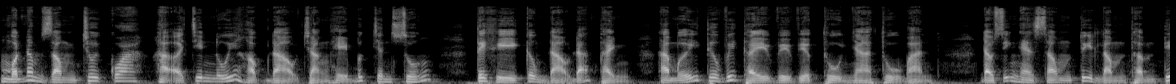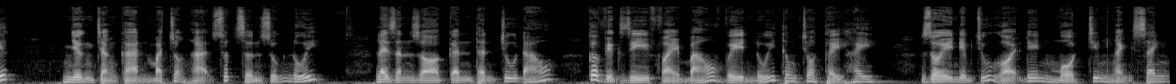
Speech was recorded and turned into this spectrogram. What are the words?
Một năm dòng trôi qua, Hạ ở trên núi học đạo chẳng hề bước chân xuống. Tới khi công đạo đã thành, Hạ mới thưa với thầy về việc thù nhà thù bản Đạo sĩ nghe xong tuy lòng thầm tiếc, nhưng chẳng càn mà cho Hạ xuất sơn xuống núi. Lại dặn dò cẩn thận chu đáo có việc gì phải báo về núi thông cho thầy hay? Rồi niệm chú gọi lên một chim ngạnh xanh.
